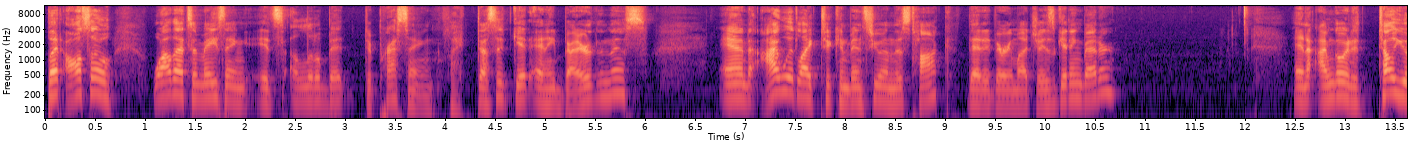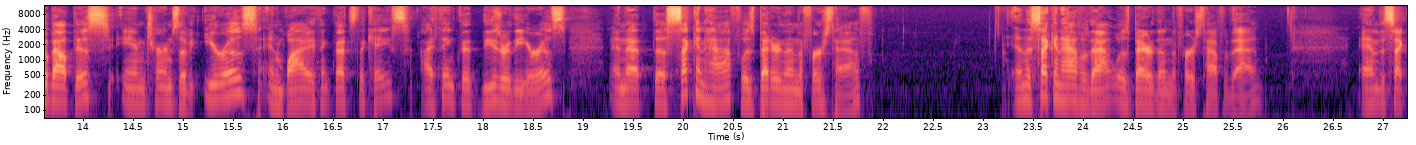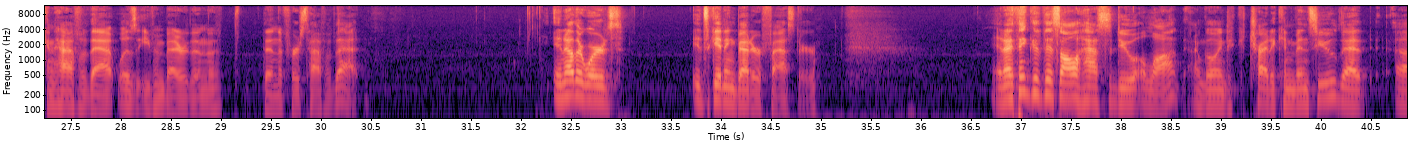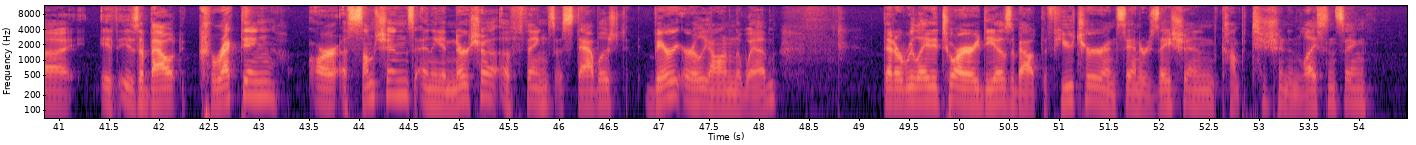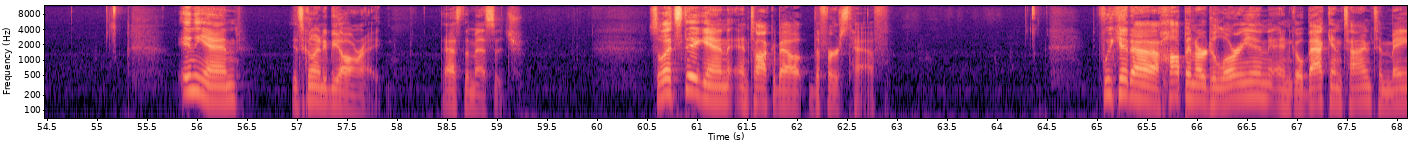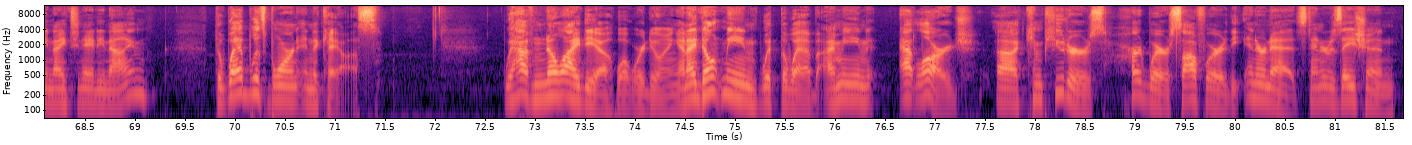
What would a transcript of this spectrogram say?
But also, while that's amazing, it's a little bit depressing. Like, does it get any better than this? And I would like to convince you in this talk that it very much is getting better. And I'm going to tell you about this in terms of eras and why I think that's the case. I think that these are the eras and that the second half was better than the first half. And the second half of that was better than the first half of that. And the second half of that was even better than the than the first half of that. In other words, it's getting better faster. And I think that this all has to do a lot. I'm going to try to convince you that uh, it is about correcting our assumptions and the inertia of things established very early on in the web that are related to our ideas about the future and standardization, competition, and licensing. In the end, it's going to be all right. That's the message. So let's dig in and talk about the first half. If we could uh, hop in our DeLorean and go back in time to May 1989, the web was born into chaos. We have no idea what we're doing. And I don't mean with the web, I mean at large. Uh, computers, hardware, software, the internet, standardization.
